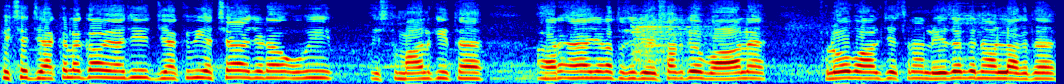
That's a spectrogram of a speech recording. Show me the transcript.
ਪਿੱਛੇ ਜੈਕ ਲੱਗਾ ਹੋਇਆ ਜੀ, ਜੈਕ ਵੀ ਅੱਛਾ ਜਿਹੜਾ ਉਹ ਵੀ ਇਸਤੇਮਾਲ ਕੀਤਾ ਔਰ ਇਹ ਜਿਹੜਾ ਤੁਸੀਂ ਦੇਖ ਸਕਦੇ ਹੋ, ਵਾਲ ਹੈ। ਫਲੋ ਵਾਲ ਜਿਸ ਤਰ੍ਹਾਂ ਲੇਜ਼ਰ ਦੇ ਨਾਲ ਲੱਗਦਾ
